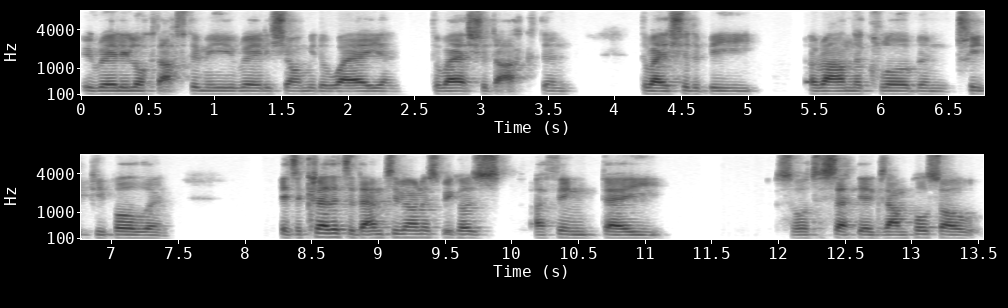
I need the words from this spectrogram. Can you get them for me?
who really looked after me, really showed me the way and the way I should act and the way I should be around the club and treat people. And it's a credit to them, to be honest, because I think they sort of set the example. So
